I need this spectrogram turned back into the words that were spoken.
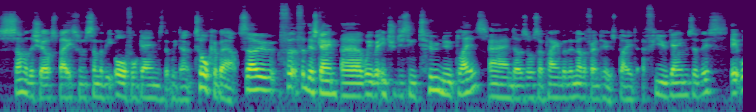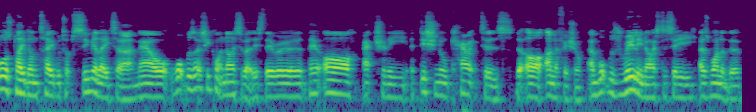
some of the shelf space from some of the awful games that we don't talk about. So, for, for this game, uh, we were introducing two new players, and I was also playing with another friend who's played a few games of this. It was played on Tabletop Simulator. Now, what was actually quite nice about this, there are there are actually additional characters that are unofficial, and what was really nice to see as one of the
